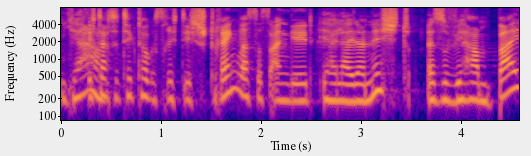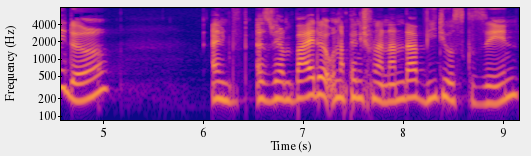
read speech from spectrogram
Ja, Ich dachte, TikTok ist richtig streng, was das angeht. ja, leider nicht. Also wir haben beide... Ein, also wir haben beide unabhängig voneinander Videos gesehen,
